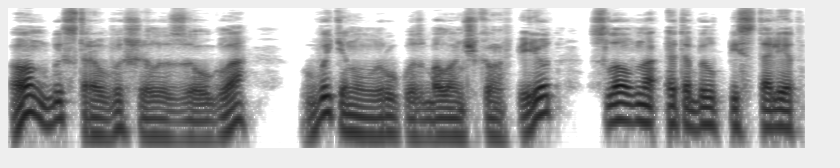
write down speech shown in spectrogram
Он быстро вышел из-за угла, вытянул руку с баллончиком вперед, словно это был пистолет,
